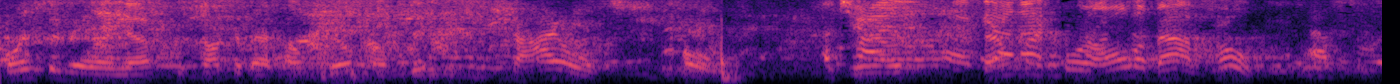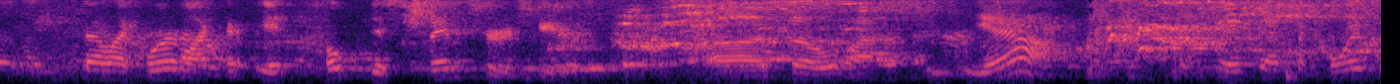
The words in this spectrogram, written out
coincidentally enough, we talked about Help Build Hope. This is Child's Hope. A You know, child's hope. sounds like we're all about hope. Absolutely. sound like we're like at Hope Dispensers here. Uh, so, uh, yeah, if that's a coincidence.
